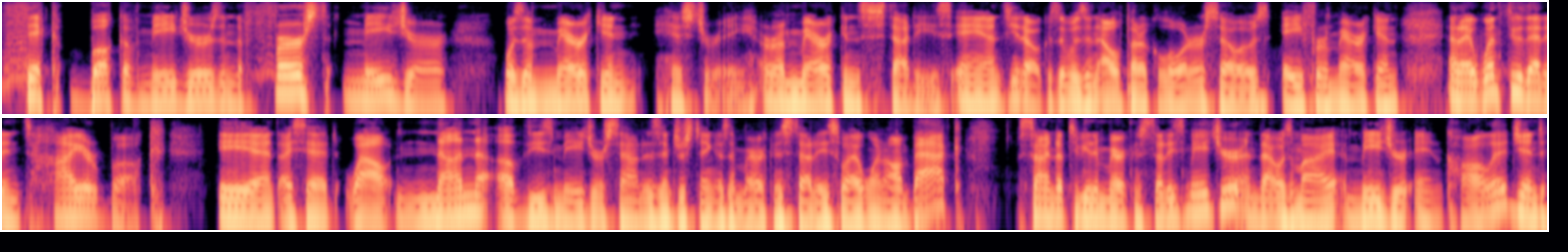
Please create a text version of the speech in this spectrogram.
thick book of majors. And the first major was American history or American studies. And, you know, because it was in alphabetical order. So it was A for American. And I went through that entire book and I said, wow, none of these majors sound as interesting as American studies. So I went on back signed up to be an American Studies major, and that was my major in college. And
